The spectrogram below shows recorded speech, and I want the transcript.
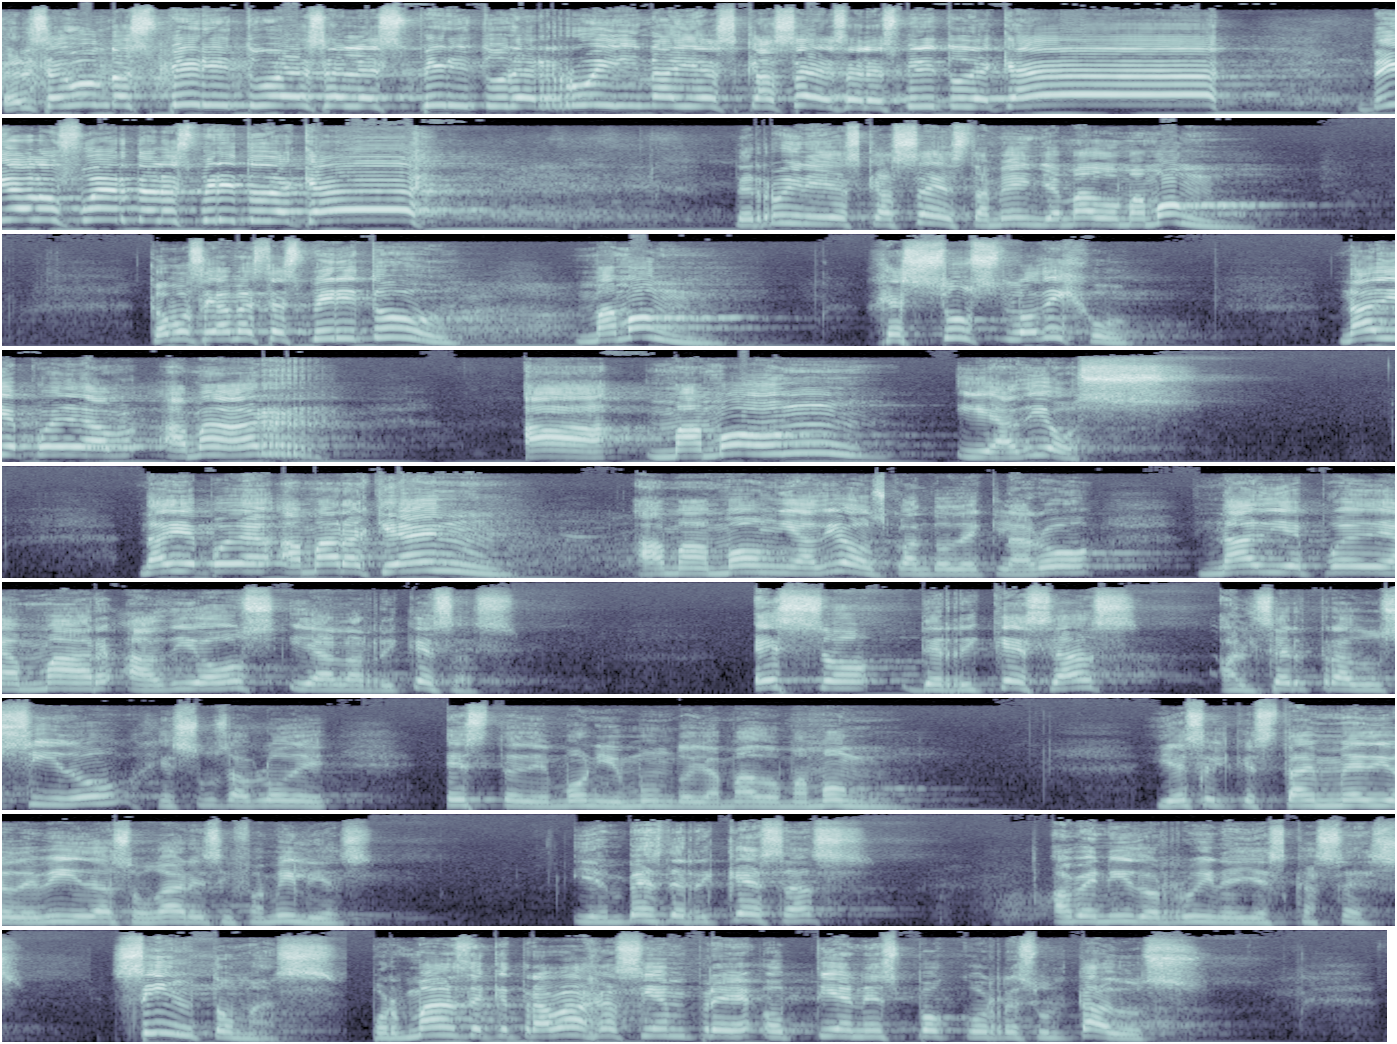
El segundo espíritu es el espíritu de ruina y escasez. ¿El espíritu de qué? Dígalo fuerte, el espíritu de qué? De ruina y escasez, también llamado mamón. ¿Cómo se llama este espíritu? Mamón. Jesús lo dijo. Nadie puede amar a Mamón y a Dios. Nadie puede amar a quién? A Mamón y a Dios. Cuando declaró, nadie puede amar a Dios y a las riquezas. Eso de riquezas, al ser traducido, Jesús habló de este demonio inmundo llamado Mamón. Y es el que está en medio de vidas, hogares y familias. Y en vez de riquezas, ha venido ruina y escasez. Síntomas. Por más de que trabajas siempre obtienes pocos resultados.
